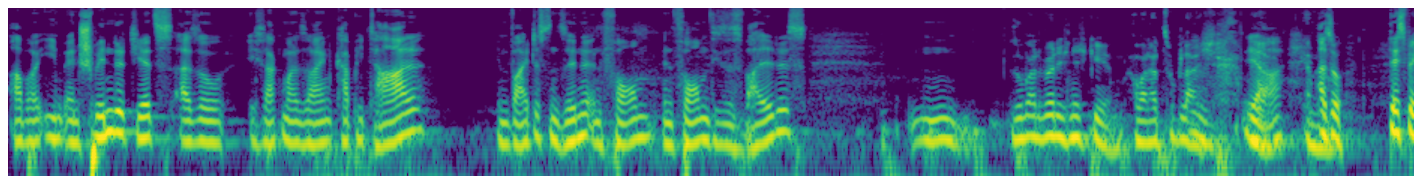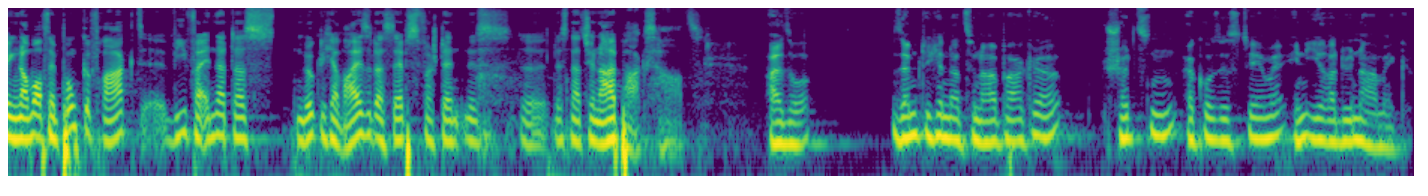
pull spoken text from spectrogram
aber ihm entschwindet jetzt also, ich sag mal, sein Kapital im weitesten Sinne in Form, in Form dieses Waldes. So weit würde ich nicht gehen, aber dazu gleich. Ja, ja genau. also deswegen nochmal auf den Punkt gefragt, wie verändert das möglicherweise das Selbstverständnis äh, des Nationalparks Harz? Also sämtliche Nationalparke schützen Ökosysteme in ihrer Dynamik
